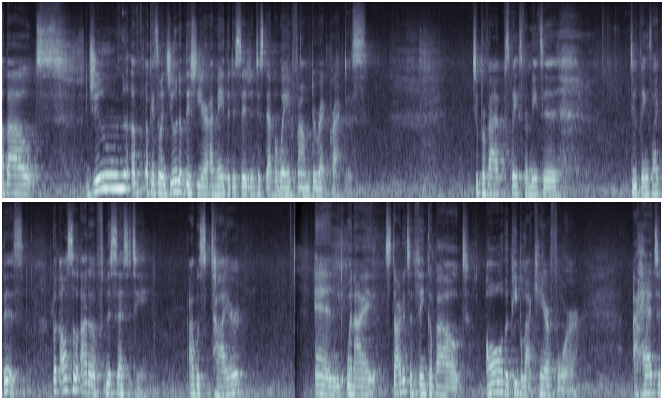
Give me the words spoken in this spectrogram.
About June of, okay, so in June of this year, I made the decision to step away from direct practice to provide space for me to do things like this, but also out of necessity. I was tired, and when I started to think about all the people I care for, I had to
